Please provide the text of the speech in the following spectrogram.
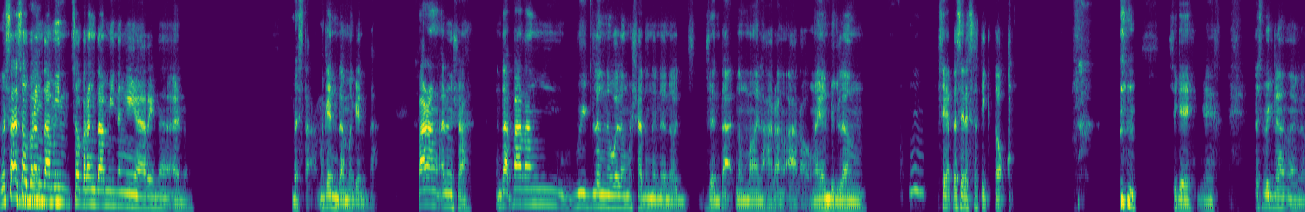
basta oh sobrang dami, sobrang dami nangyayari na ano. Basta, maganda, maganda parang ano siya, anda, parang weird lang na walang masyadong nanonood dyan dat nung mga nakarang araw. Ngayon biglang, hmm, na sila sa TikTok. Sige, ganyan. Tapos biglang, ano,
